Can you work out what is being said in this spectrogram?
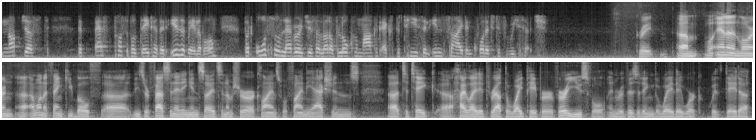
not just the best possible data that is available, but also leverages a lot of local market expertise and insight and qualitative research. Great. Um, well, Anna and Lauren, uh, I want to thank you both. Uh, these are fascinating insights, and I'm sure our clients will find the actions uh, to take uh, highlighted throughout the white paper very useful in revisiting the way they work with data.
